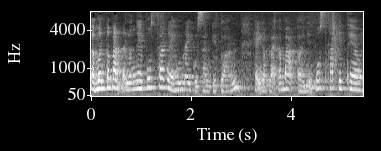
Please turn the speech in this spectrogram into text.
Cảm ơn các bạn đã lắng nghe postcard ngày hôm nay của sàn kế toán. Hẹn gặp lại các bạn ở những postcard tiếp theo.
